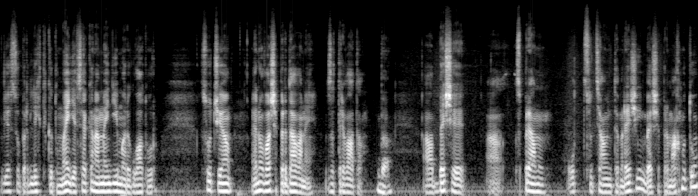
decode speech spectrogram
вие се определихте като медия, всяка една медия има регулатор. В случая, едно ваше предаване за тревата Да. а, беше а, спряно от социалните мрежи, беше премахнато.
